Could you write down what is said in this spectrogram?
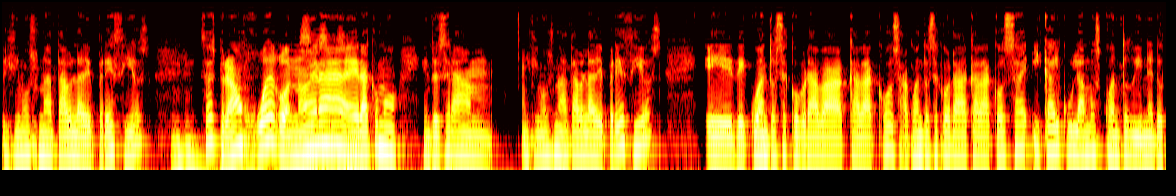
hicimos una tabla de precios, ¿sabes? Pero era un juego, ¿no? era, era como... Entonces era hicimos una tabla de precios eh, de cuánto se cobraba cada cosa, cuánto se cobraba cada cosa y calculamos cuánto dinero,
